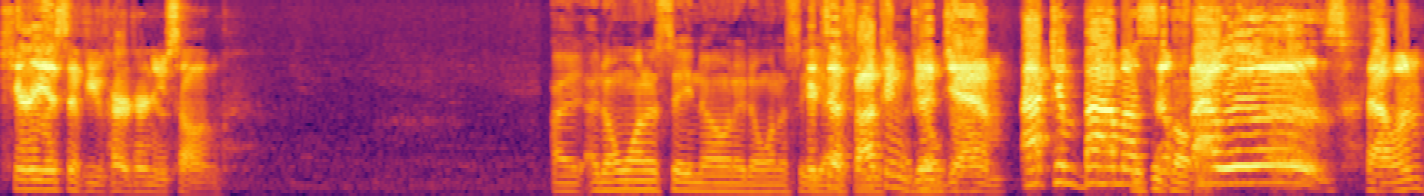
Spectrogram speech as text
curious if you've heard her new song. I, I don't want to say no and I don't want to say It's yes. a just- fucking I good jam. I can buy myself flowers. That one.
